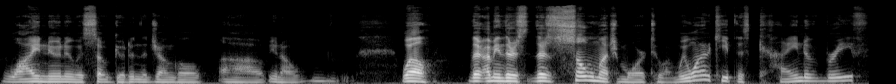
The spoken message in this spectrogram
why Nunu is so good in the jungle. Uh, you know, well, there, I mean, there's there's so much more to him. We wanted to keep this kind of brief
